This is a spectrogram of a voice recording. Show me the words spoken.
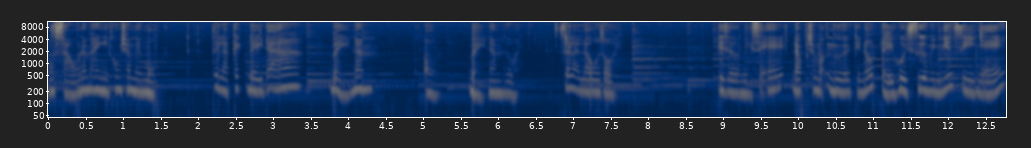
tháng 6 năm 2011 Tức là cách đây đã 7 năm. Ồ, 7 năm rồi. Rất là lâu rồi. Bây giờ mình sẽ đọc cho mọi người cái nốt đấy hồi xưa mình viết gì nhé.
